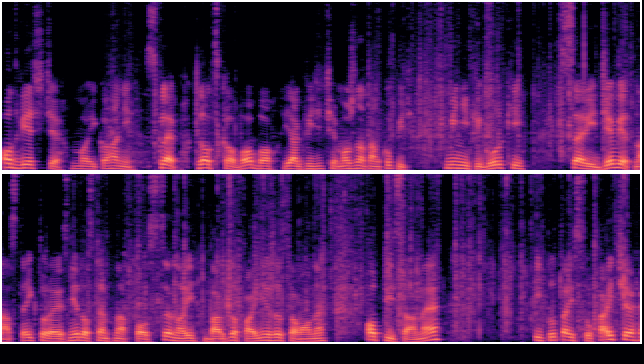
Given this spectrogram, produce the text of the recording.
Odwiedźcie, moi kochani, sklep Klockowo, bo jak widzicie, można tam kupić minifigurki z serii 19, która jest niedostępna w Polsce. No i bardzo fajnie, że są one opisane. I tutaj słuchajcie,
